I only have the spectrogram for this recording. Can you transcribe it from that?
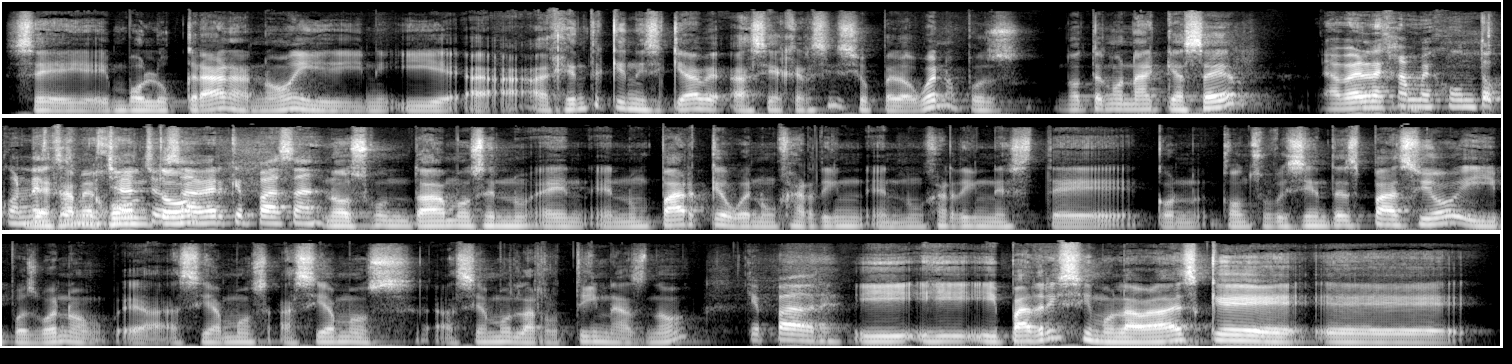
se, involucrara, ¿no? Y, a, gente que ni siquiera hacía ejercicio, pero bueno, pues no tengo nada que hacer, a ver, déjame junto con estos muchachos a ver qué pasa. Nos juntábamos en, un parque o en un jardín, en un jardín este, con, suficiente espacio y pues bueno, eh, hacíamos, hacíamos, hacíamos las rutinas, ¿no? Qué padre. Y, padrísimo, la verdad es que eh,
